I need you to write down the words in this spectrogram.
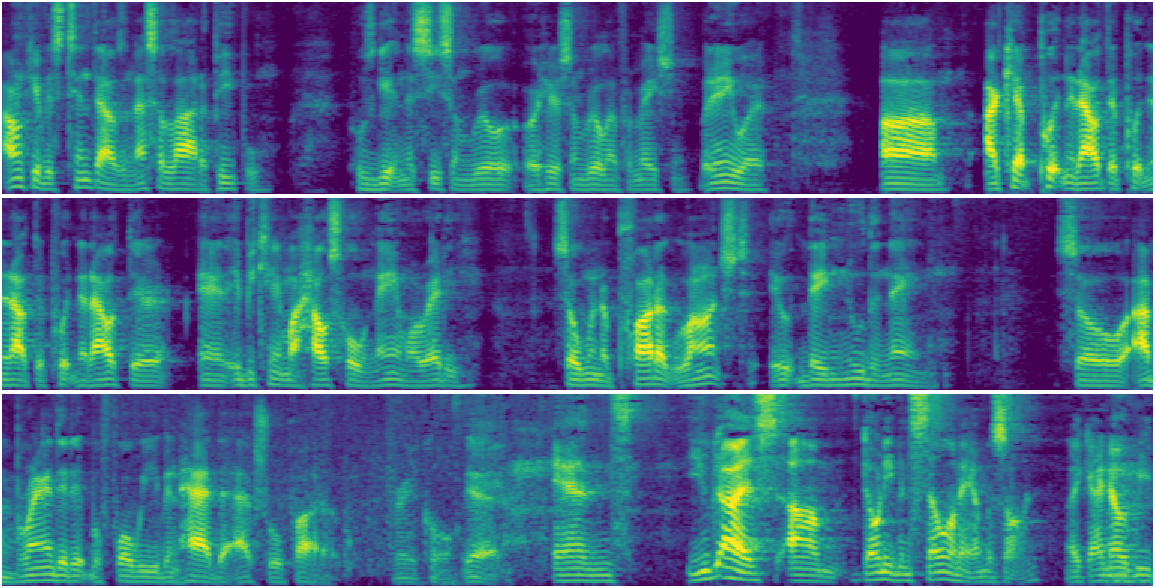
I don't care if it's 10,000. That's a lot of people who's getting to see some real or hear some real information. But anyway, uh, I kept putting it out there, putting it out there, putting it out there, and it became a household name already. So when the product launched, it, they knew the name. So I branded it before we even had the actual product. Very cool. Yeah. And you guys um, don't even sell on Amazon. Like I know we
